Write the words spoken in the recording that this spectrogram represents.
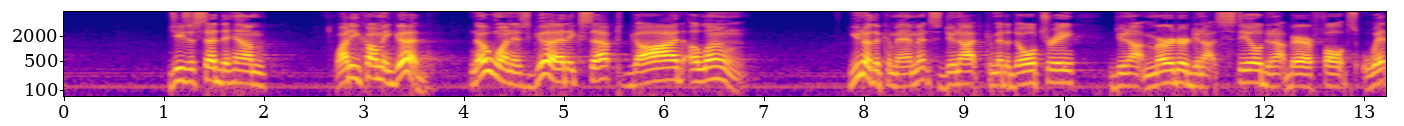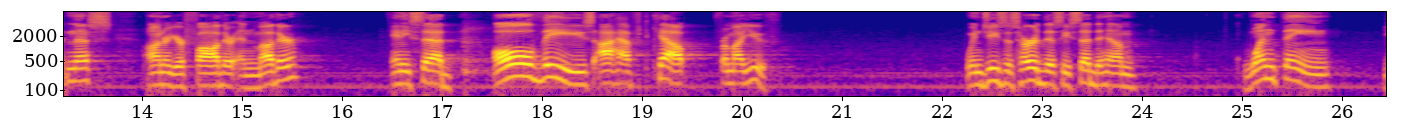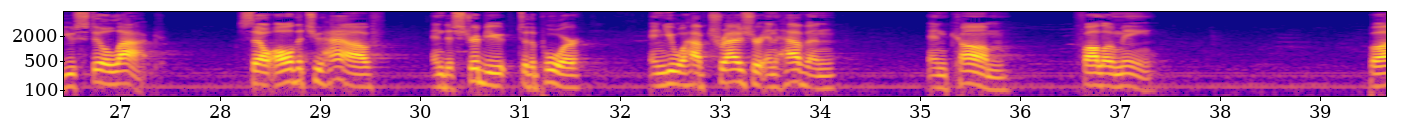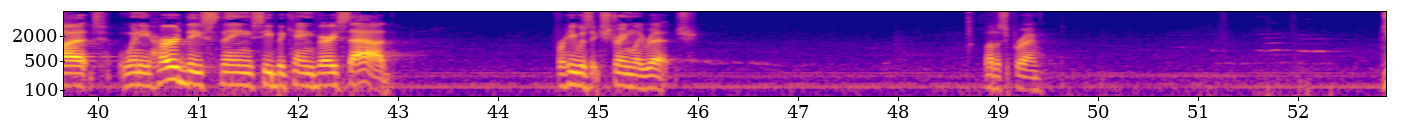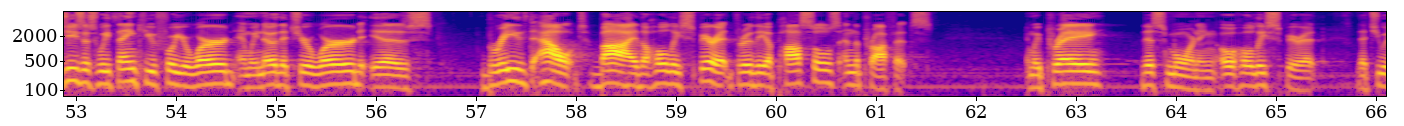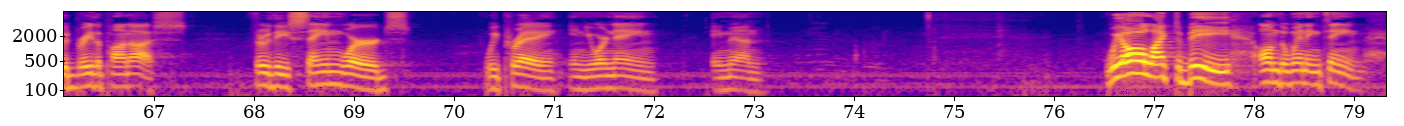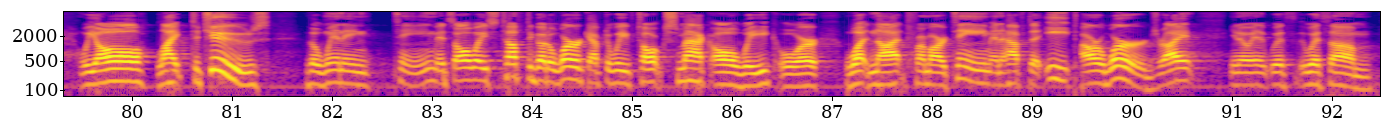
Jesus said to him, Why do you call me good? No one is good except God alone. You know the commandments do not commit adultery, do not murder, do not steal, do not bear false witness, honor your father and mother. And he said, All these I have kept from my youth. When Jesus heard this, he said to him, One thing you still lack. Sell all that you have and distribute to the poor, and you will have treasure in heaven. And come, follow me. But when he heard these things, he became very sad, for he was extremely rich. Let us pray. Jesus, we thank you for your word, and we know that your word is breathed out by the Holy Spirit through the apostles and the prophets. And we pray this morning, O Holy Spirit, that you would breathe upon us through these same words. We pray in your name. Amen. We all like to be on the winning team. We all like to choose the winning team. It's always tough to go to work after we've talked smack all week or whatnot from our team and have to eat our words, right? You know, with, with um,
